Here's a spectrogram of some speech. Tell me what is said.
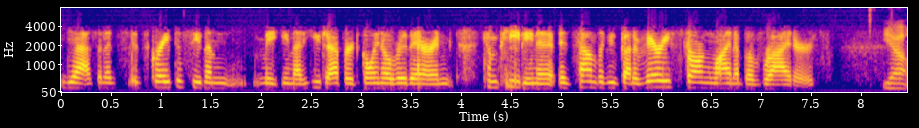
Yes, and it's it's great to see them making that huge effort going over there and competing. It, it sounds like we've got a very strong lineup of riders. Yeah,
